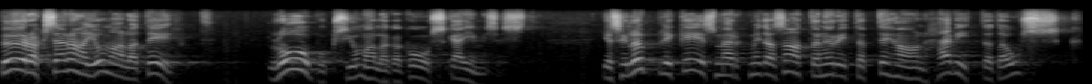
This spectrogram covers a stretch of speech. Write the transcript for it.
pööraks ära Jumala teelt, loobuks Jumalaga koos käimisest. ja see lõplik eesmärk, mida saatan üritab teha, on hävitada usk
